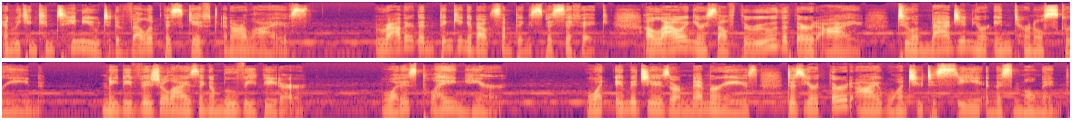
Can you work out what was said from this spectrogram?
and we can continue to develop this gift in our lives. Rather than thinking about something specific, allowing yourself through the third eye to imagine your internal screen, maybe visualizing a movie theater. What is playing here? What images or memories does your third eye want you to see in this moment?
